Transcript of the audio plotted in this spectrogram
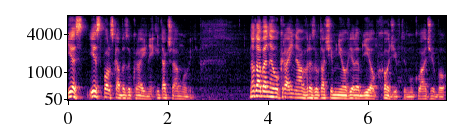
Jest, jest Polska bez Ukrainy i tak trzeba mówić. Notabene Ukraina w rezultacie mnie o wiele mniej obchodzi w tym układzie, bo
